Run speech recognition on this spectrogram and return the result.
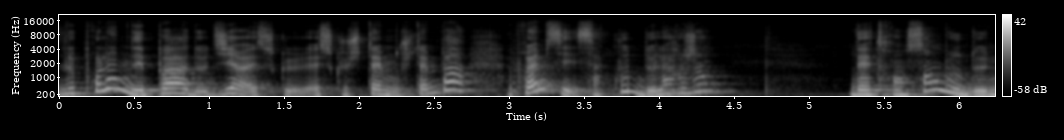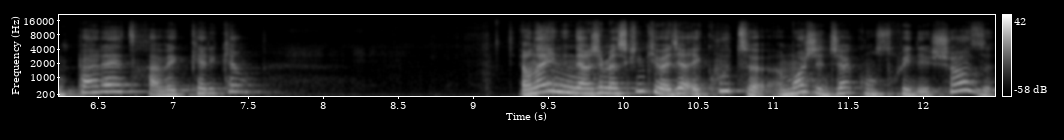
Le problème n'est pas de dire est-ce que, est que je t'aime ou je t'aime pas. Le problème c'est ça coûte de l'argent d'être ensemble ou de ne pas l'être avec quelqu'un. On a une énergie masculine qui va dire écoute, moi j'ai déjà construit des choses,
